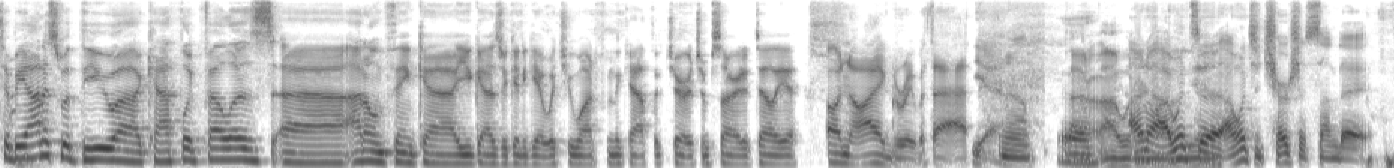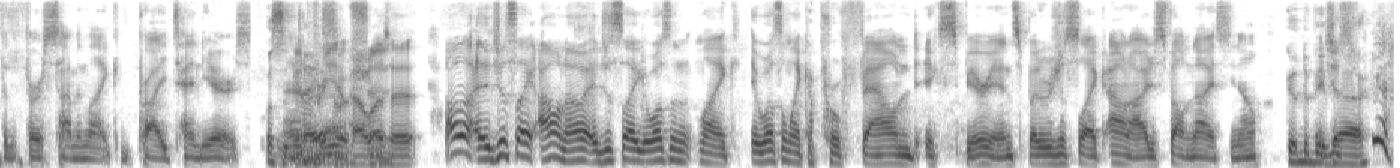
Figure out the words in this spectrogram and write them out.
to be honest with you, uh, Catholic fellas, uh, I don't think uh, you guys are going to get what you want from the Catholic Church. I'm sorry to tell you. Oh no, I agree with that. Yeah. Yeah. I, I, I don't know. I went yeah. to I went to church this Sunday for the first time in like probably ten years. Was it And nice? For you, how was it? I don't know. It just like I don't know. It just like it wasn't like it wasn't like a profound experience, but it was just like I don't know. I just felt nice, you know. Good to be just- back.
